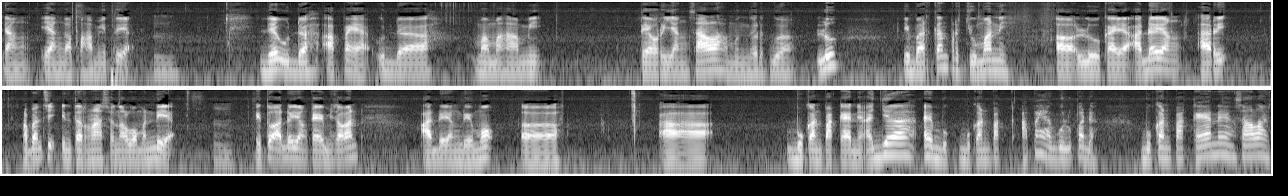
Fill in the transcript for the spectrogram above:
yang yang nggak paham itu ya. Hmm. dia udah apa ya udah memahami teori yang salah menurut gua. Lu ibaratkan percuma nih eh, lu kayak ada yang hari apa sih International Women Day ya? Hmm. itu ada yang kayak misalkan ada yang demo eh eh, bukan pakaiannya aja. Eh bu- bukan pak apa ya gue lupa dah. Bukan pakaiannya yang salah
